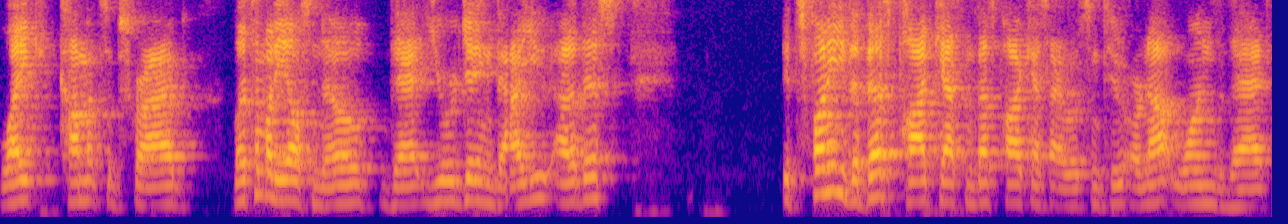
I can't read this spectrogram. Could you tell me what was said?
like, comment, subscribe, let somebody else know that you are getting value out of this. It's funny, the best podcasts and the best podcasts I listen to are not ones that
